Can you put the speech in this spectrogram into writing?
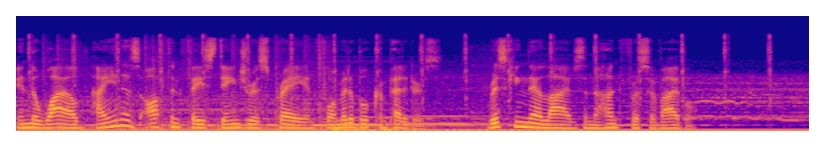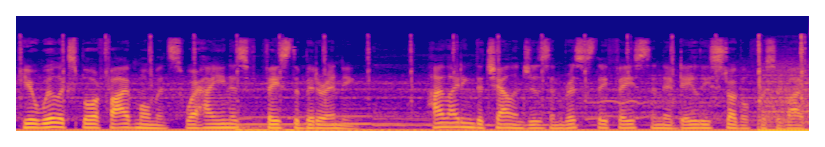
In the wild, hyenas often face dangerous prey and formidable competitors, risking their lives in the hunt for survival. Here we'll explore five moments where hyenas face the bitter ending, highlighting the challenges and risks they face in their daily struggle for survival.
